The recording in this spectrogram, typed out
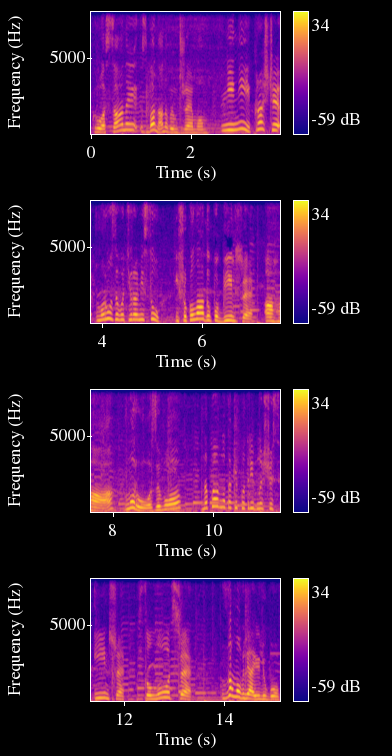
Круасани з банановим джемом. Ні, ні, краще морозиво тірамісу і шоколаду побільше. Ага, морозиво. Напевно, таки потрібно щось інше, солодше. Замовляю любов.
